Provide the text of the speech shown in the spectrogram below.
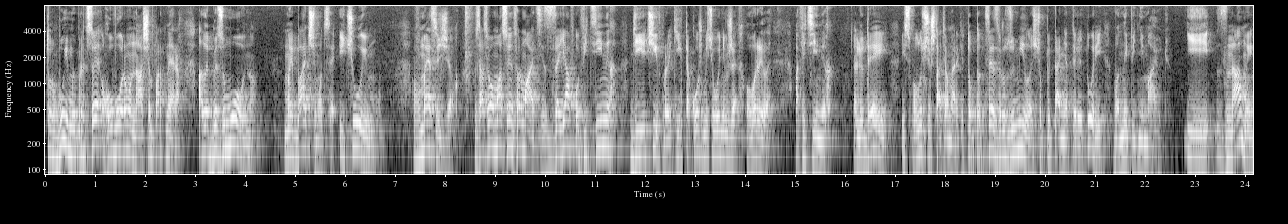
Турбує, ми про це говоримо нашим партнерам. Але безумовно, ми бачимо це і чуємо в меседжах, в засобах масової інформації, з заяв офіційних діячів, про яких також ми сьогодні вже говорили, офіційних людей із Сполучених Штатів Америки. Тобто, це зрозуміло, що питання територій вони піднімають. І з нами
